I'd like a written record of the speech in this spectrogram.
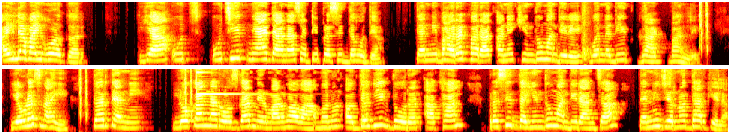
अहिल्याबाई होळकर या उच उचित न्यायदानासाठी प्रसिद्ध होत्या. त्यांनी भारतभरात अनेक हिंदू मंदिरे व नदीत घाट बांधले. एवढंच नाही तर त्यांनी लोकांना रोजगार निर्माण व्हावा म्हणून औद्योगिक धोरण आखाल प्रसिद्ध हिंदू मंदिरांचा त्यांनी जीर्णोद्धार केला.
